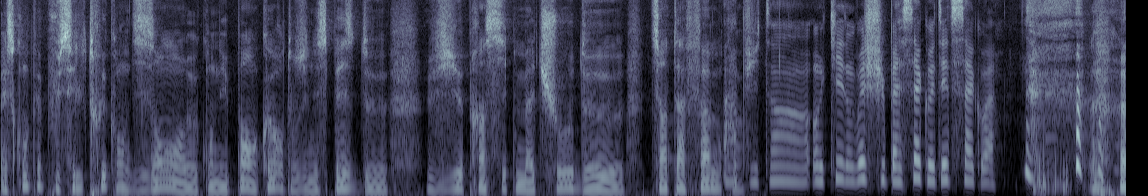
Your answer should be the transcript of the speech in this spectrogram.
Est-ce qu'on peut pousser le truc en disant euh, qu'on n'est pas encore dans une espèce de vieux principe macho de euh, tiens ta femme Ah quoi. putain, ok, donc ouais, je suis passée à côté de ça, quoi.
